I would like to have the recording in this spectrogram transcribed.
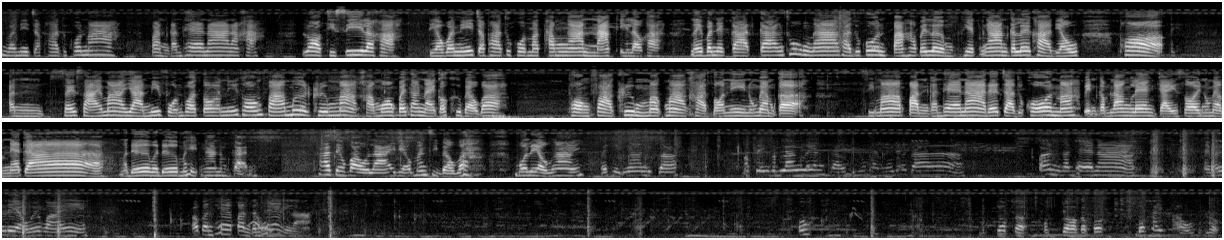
นวันนี้จะพาทุกคนมาปั่นกันแท่หน้านะคะ รอบที่ซี่แล้วค่ะ เดี๋ยววันนี้จะพาทุกคนมาทำงานหนักอีกแล้วค่ะ ในบรรยากาศกลางทุ่งนาค่ะ ทุกคนปาเฮาไปเริ่มเหตุงานกันเลยค่ะ เดี๋ยวพ่ออันสายๆมาหยานมีฝนพอตอนนี้ท้องฟ้ามืดครึ้มมากค่ะ มองไปทางไหนก็คือแบบว่าท้องฟ้าครึ้มมากๆค่ะ ตอนนี้นุ้งแหมมก็ สิมาปั่นกันแท่หน้าเด้อจ้าทุกคนมาเป็นกำลังแรงใจซอยนุ้งแหมมแน่จ้า มาเด้อมาเด้อมาเฮ็ดงานนำกันถ้าจะเบาหลาย เดี๋ยวมันสิแบบว่าบ่เลี้ยวง่าย ไปเฮ็ดงานดีกว่ามาเป็นกำลังแรงใจนุ้งแหมมเลยเด้อจ้า ปั้นกันแท่หน้าให้มันเลี้ยวไวๆเอากันแท่ปั้นกันแท่นี่ล่ะ จบกับบอ กจอกับบอกบอกให้เขาหรอก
